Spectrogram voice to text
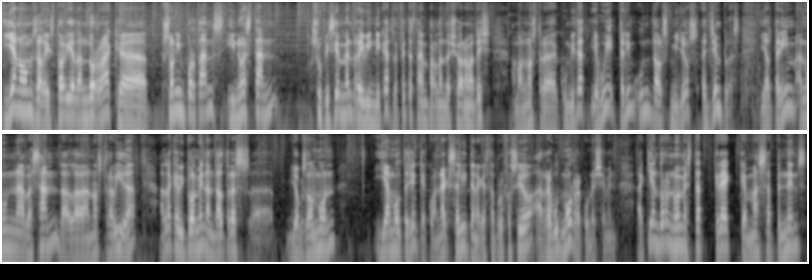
Hi ha noms a la història d'Andorra que són importants i no estan suficientment reivindicats. De fet, estàvem parlant d'això ara mateix amb el nostre convidat i avui tenim un dels millors exemples i el tenim en una vessant de la nostra vida en la que habitualment en d'altres eh, llocs del món hi ha molta gent que quan ha excel·lit en aquesta professió ha rebut molt reconeixement. Aquí a Andorra no hem estat, crec, que massa pendents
